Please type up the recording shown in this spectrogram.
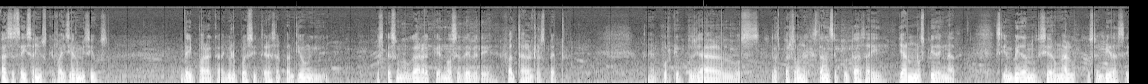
hace seis años que fallecieron mis hijos. De ahí para acá yo le he puesto interés al panteón y pues que es un lugar a que no se debe de faltar el respeto. Eh, porque pues ya los, las personas que están sepultadas ahí ya no nos piden nada. Si en vida nos hicieron algo, pues en vida se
